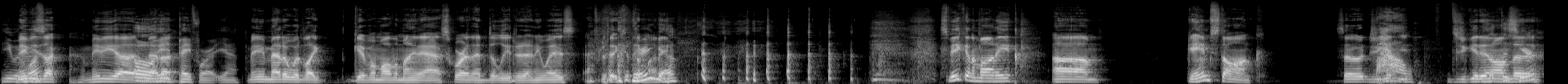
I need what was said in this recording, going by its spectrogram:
He would maybe what? zuck maybe uh Oh, Meta, he'd pay for it. Yeah. maybe meta would like give them all the money they ask for and then delete it anyways after they get the There you money go. Speaking of money, um, GameStonk. So did you Wow. get did you get in on the year?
